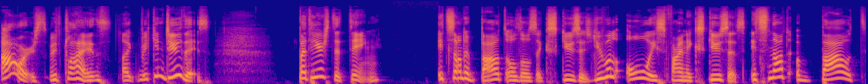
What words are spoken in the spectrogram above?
hours with clients. Like we can do this. But here's the thing it's not about all those excuses. You will always find excuses. It's not about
